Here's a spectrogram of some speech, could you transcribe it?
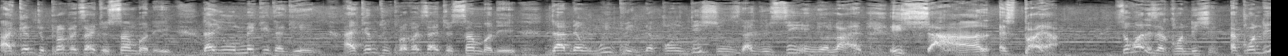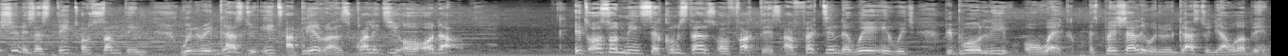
I came to prophesy to somebody that you will make it again. I came to prophesy to somebody that the weeping, the conditions that you see in your life, it shall expire. So, what is a condition? A condition is a state of something with regards to its appearance, quality, or order. It also means circumstance or factors affecting the way in which people live or work, especially with regards to their well being.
